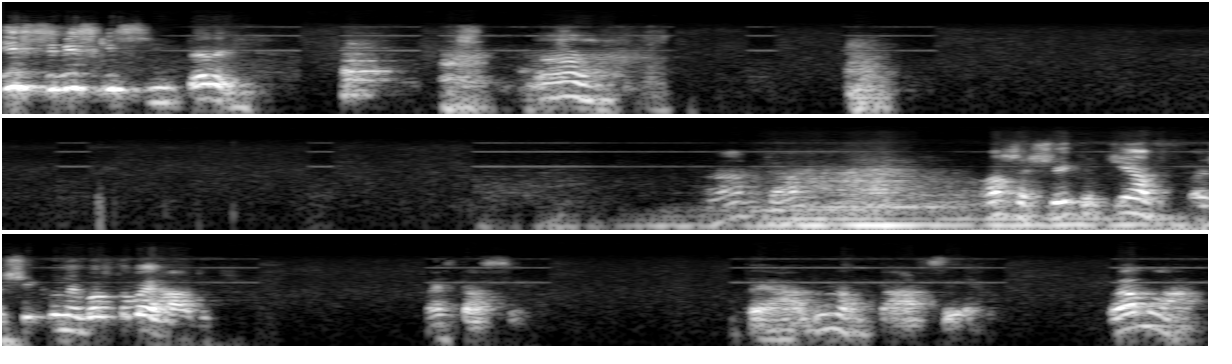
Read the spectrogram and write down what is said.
E se me esqueci? Peraí. Ah. Ah, tá. Nossa, achei que eu tinha. Achei que o negócio estava errado. Mas tá certo. Não tá errado, não, tá certo. Vamos lá.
